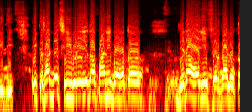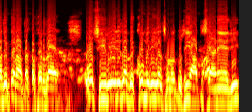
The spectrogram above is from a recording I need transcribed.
ਆਬਾਦੀ ਦੀ। ਇੱਕ ਸਾਡੇ ਸੀਵਰੇਜ ਦਾ ਪਾਣੀ ਬਹੁਤ ਜਿਹੜਾ ਹੈ ਜੀ ਫਿਰਦਾ ਲੋਕਾਂ ਦੇ ਘਰਾਂ ਤੱਕ ਫਿਰਦਾ ਹੈ। ਉਹ ਸੀਵਰੇਜ ਦਾ ਦੇਖੋ ਮੇਰੀ ਗੱਲ ਸੁਣੋ ਤੁਸੀਂ ਆਪ ਸਿਆਣੇ ਹੈ ਜੀ।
